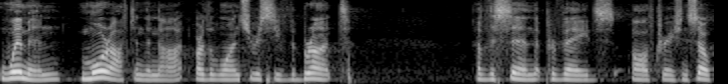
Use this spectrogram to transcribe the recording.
women, more often than not, are the ones who receive the brunt of the sin that pervades all of creation. So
